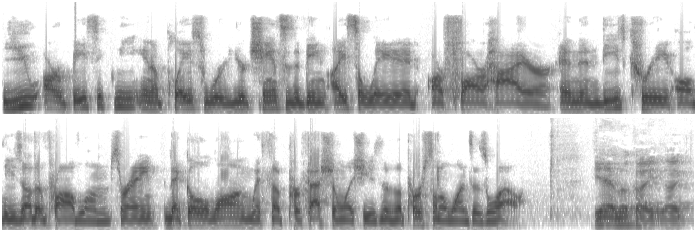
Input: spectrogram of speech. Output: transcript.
you are basically in a place where your chances of being isolated are far higher. And then these create all these other problems, right, that go along with the professional issues, of the personal ones as well. Yeah, look, I, I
